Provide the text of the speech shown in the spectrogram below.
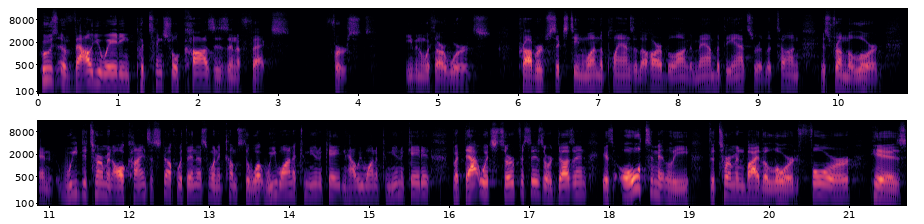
Who's evaluating potential causes and effects first, even with our words? Proverbs 16:1 the plans of the heart belong to man but the answer of the tongue is from the Lord. And we determine all kinds of stuff within us when it comes to what we want to communicate and how we want to communicate it, but that which surfaces or doesn't is ultimately determined by the Lord for his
